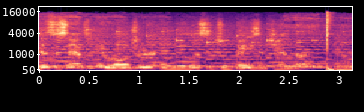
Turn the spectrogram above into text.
This is Anthony Rother, and you listen to Bass Agenda.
